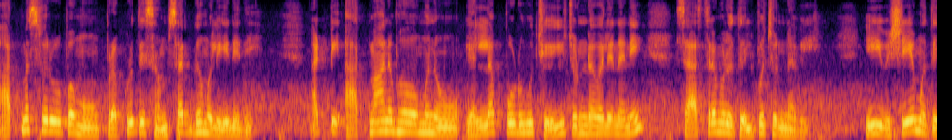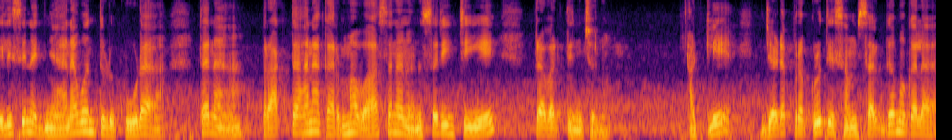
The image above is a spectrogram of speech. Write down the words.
ఆత్మస్వరూపము ప్రకృతి సంసర్గము లేనిది. అట్టి ఆత్మానుభవమును ఎల్లప్పుడూ చేయుచుండవలెనని శాస్త్రములు తెలుపుచున్నవి. ఈ విషయము తెలిసిన జ్ఞానవంతుడు కూడా తన ప్రాక్తాన కర్మ వాసనను అనుసరించియే ప్రవర్తించును. అట్లే జడ ప్రకృతి సంసర్గము గల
